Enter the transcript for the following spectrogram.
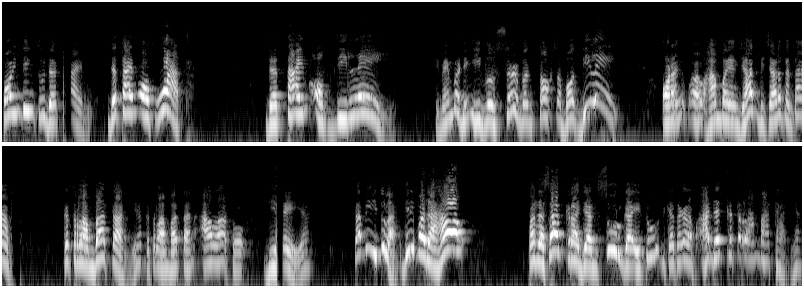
Pointing to the time. The time of what? The time of delay. Remember the evil servant talks about delay. orang uh, hamba yang jahat bicara tentang apa? Keterlambatan, ya, keterlambatan Allah atau delay ya. Tapi itulah. Jadi padahal pada saat kerajaan surga itu dikatakan apa? Ada keterlambatan ya.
